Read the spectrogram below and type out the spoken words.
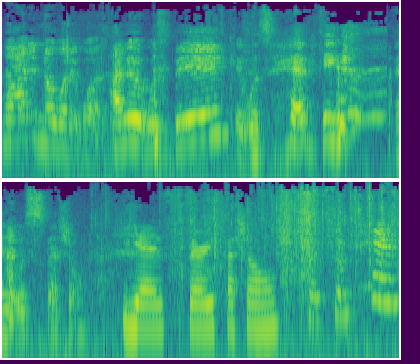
Well, I didn't know what it was. I knew it was big, it was heavy, and it was special. Yes, very special. Some hand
